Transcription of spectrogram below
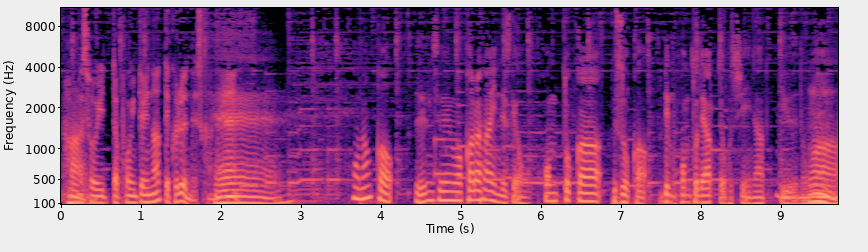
はいまあ、そういったポイントになってくるんですかね。えまあ、なんか、全然わからないんですけど、本当か嘘か、でも本当であってほしいなっていうのは、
